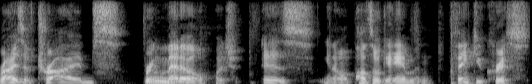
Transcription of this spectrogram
Rise of Tribes, Spring Meadow, which is you know a puzzle game, and thank you, Chris,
